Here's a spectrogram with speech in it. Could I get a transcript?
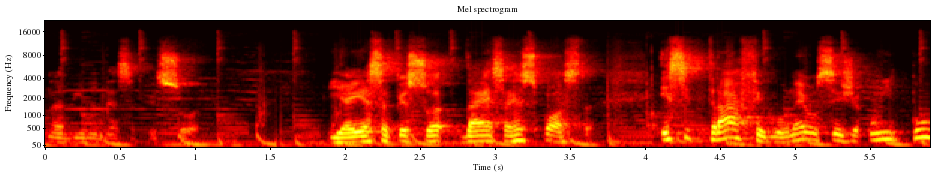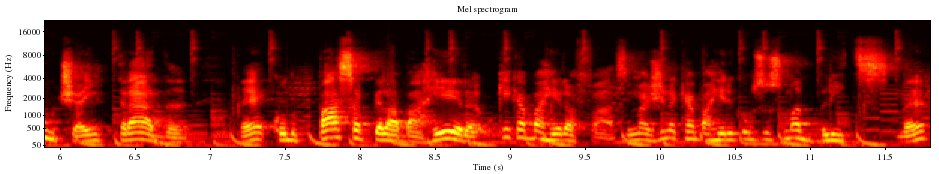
na vida dessa pessoa. E aí essa pessoa dá essa resposta. Esse tráfego, né, ou seja, o input, a entrada, né, quando passa pela barreira, o que, que a barreira faz? Imagina que a barreira é como se fosse uma blitz, né?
